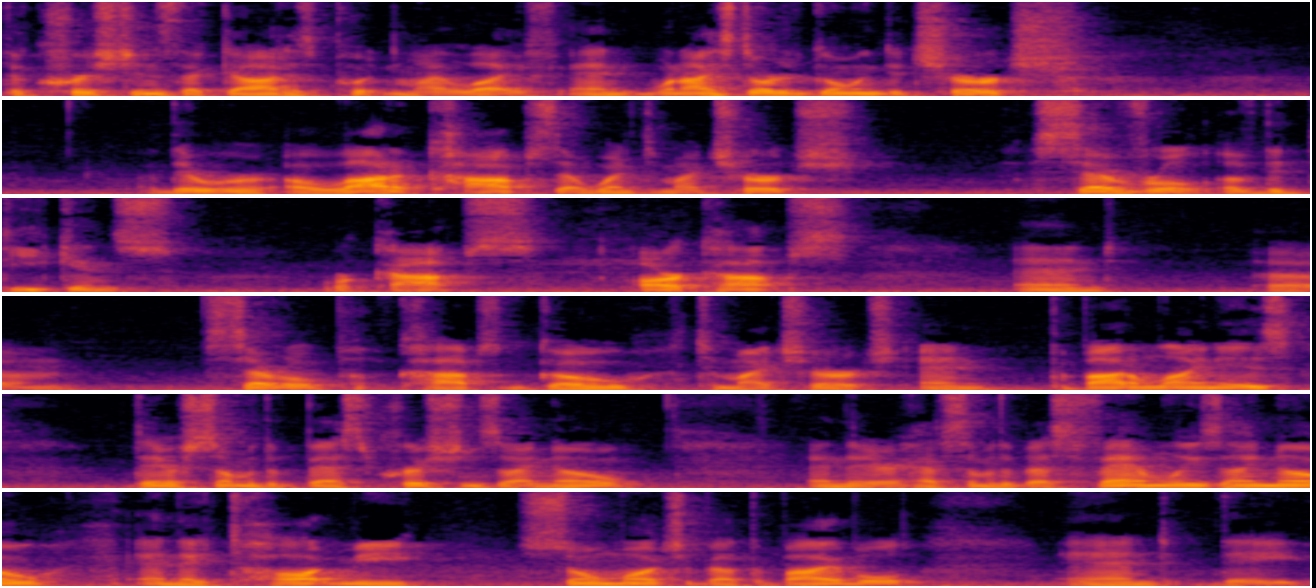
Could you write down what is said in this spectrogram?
the Christians that God has put in my life. And when I started going to church, there were a lot of cops that went to my church. Several of the deacons were cops, are cops, and um, several cops go to my church. And the bottom line is, they're some of the best Christians I know, and they have some of the best families I know, and they taught me so much about the Bible, and they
